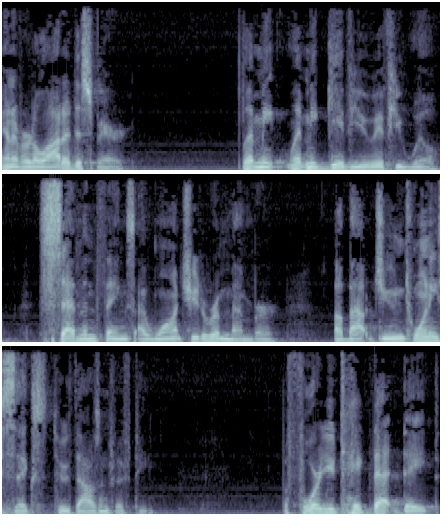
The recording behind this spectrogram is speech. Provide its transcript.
and I've heard a lot of despair. Let me let me give you, if you will, seven things I want you to remember about June 26, 2015 before you take that date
